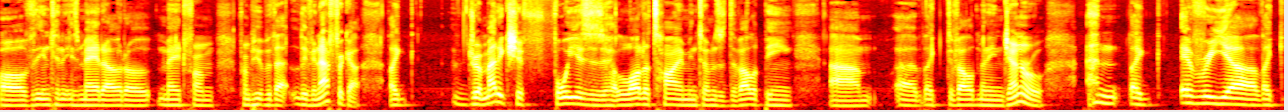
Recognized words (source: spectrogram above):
of the internet is made out of made from from people that live in Africa. Like dramatic shift. Four years is a lot of time in terms of developing, um, uh, like development in general, and like every year, like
